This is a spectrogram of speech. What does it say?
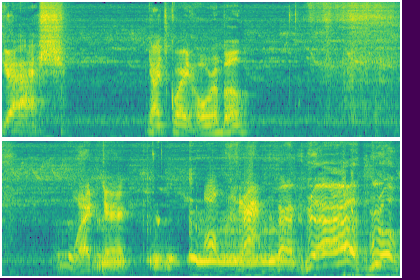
Gosh. That's quite horrible. What the? Oh crap! No! No!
